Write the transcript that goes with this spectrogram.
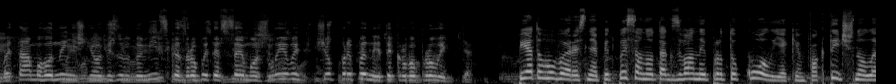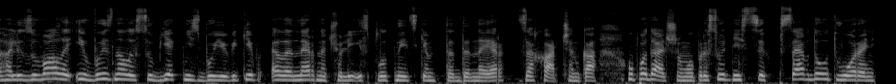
Мета мого нинішнього візиту до Мінська зробити все можливе, щоб припинити кровопролиття. 5 вересня підписано так званий протокол, яким фактично легалізували і визнали суб'єктність бойовиків ЛНР на чолі із Плотницьким та ДНР Захарченка. У подальшому присутність цих псевдоутворень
